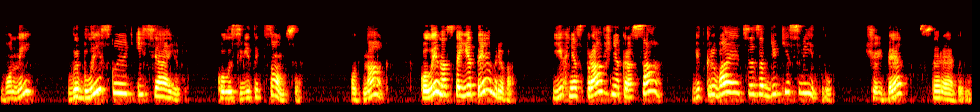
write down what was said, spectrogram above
Вони виблискують і сяють, коли світить сонце. Однак, коли настає темрява, їхня справжня краса відкривається завдяки світлу, що йде зсередини.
